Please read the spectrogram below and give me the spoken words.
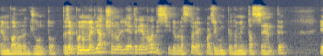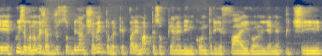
è un, valore aggiunto. Per esempio, non mi piacciono gli Etrian Odyssey dove la storia è quasi completamente assente. E qui secondo me c'è il giusto bilanciamento perché poi le mappe sono piene di incontri che fai con gli NPC,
